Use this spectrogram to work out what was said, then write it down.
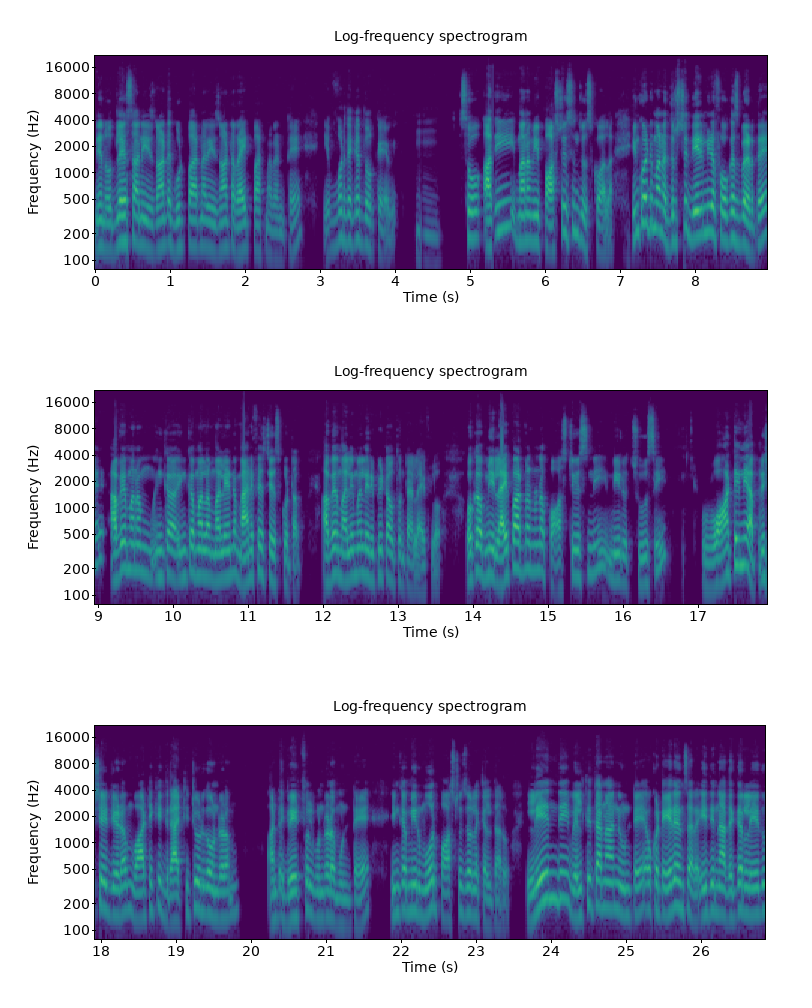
నేను వదిలేస్తాను. Is not a good partner is not a right partner అంటే ఎవరి దగ్గర దొరికాయి అవి? సో అది మనం ఈ పాజిటివ్స్ని చూసుకోవాలి. ఇంకోటి మన దృష్టి దేని మీద ఫోకస్ పెడితే అవే మనం ఇంకా ఇంకా మళ్ళీ మళ్ళీ అంటే మేనిఫెస్ట్ చేసుకుంటాం. అవే మళ్ళీ మళ్ళీ రిపీట్ అవుతుంటాయి లైఫ్లో. ఒక మీ లైఫ్ పార్ట్నర్ ఉన్న పాజిటివ్స్ని మీరు చూసి వాటిని అప్రిషియేట్ చేయడం వాటికి గ్రాటిట్యూడ్గా ఉండడం అంటే గ్రేట్ఫుల్గా ఉండడం ఉంటే ఇంకా మీరు మోర్ పాజిటివ్ జోన్లోకి వెళ్తారు. లేనిది వెల్తితనాన్ని ఉంటే ఒకటి ఏదైనా సరే ఇది నా దగ్గర లేదు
